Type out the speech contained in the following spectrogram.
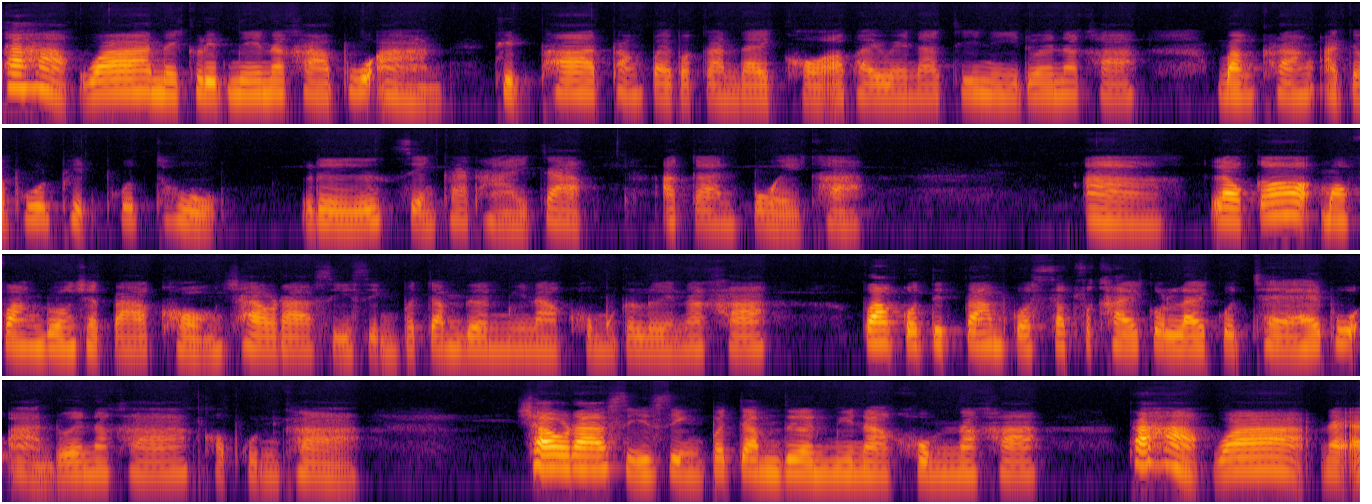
ถ้าหากว่าในคลิปนี้นะคะ ผู้อ่านผิดพลาดพังไปประการใดขออภัยไว้ณที่นี้ด้วยนะคะ บางครั้งอาจจะพูดผิดพูดถูก หรือเสียงขาดหายจากอาการป่วยค่ะอ่าเราก็มาฟังดวงชะตาของชาวราศีสิงห์ประจำเดือนมีนาคมกันเลยนะคะ ฝากกดติดตามกด subscribe กดไลค์กดแชร์ให้ผู้อ่านด้วยนะคะ ขอบคุณค่ะ ชาวราศีสิงห์ประจำเดือนมีนาคมนะคะ ถ้าหากว่าในอ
